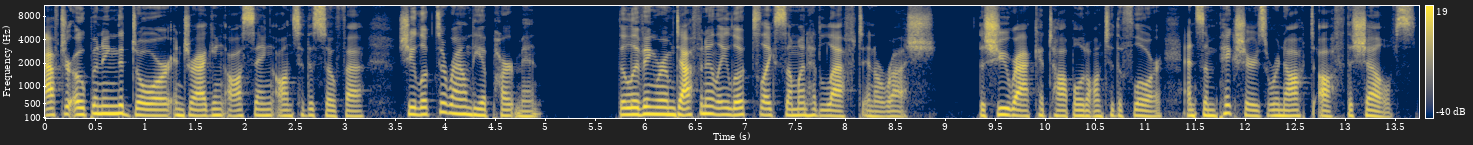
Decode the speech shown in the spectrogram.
After opening the door and dragging ah Aseng onto the sofa, she looked around the apartment. The living room definitely looked like someone had left in a rush. The shoe rack had toppled onto the floor, and some pictures were knocked off the shelves.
